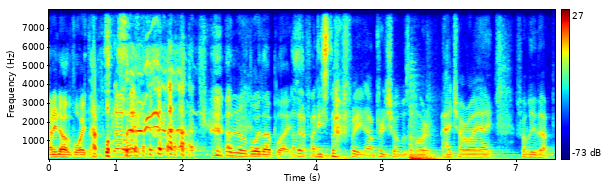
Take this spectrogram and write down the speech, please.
I need to avoid that place. I need to avoid that place. I've got a funny story for you. I'm pretty sure it was a higher HRIA. It's probably about,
